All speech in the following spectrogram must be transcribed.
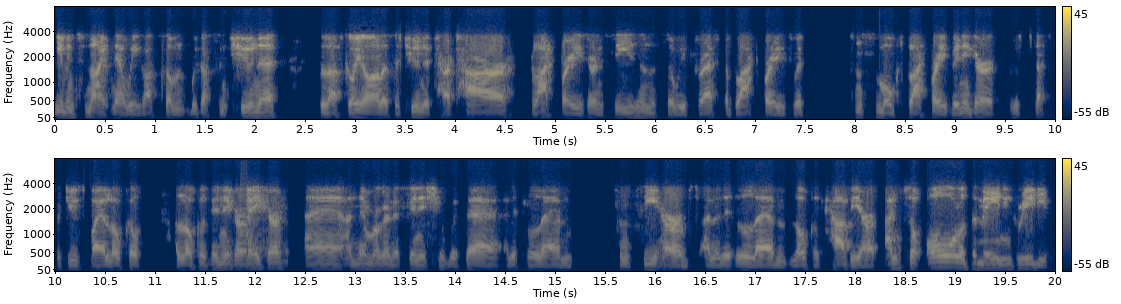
even tonight now we got some we got some tuna. So that's going on as a tuna tartare. Blackberries are in season, so we've dressed the blackberries with some smoked blackberry vinegar that's produced by a local a local vinegar maker, uh, and then we're going to finish it with uh, a little um, some sea herbs and a little um, local caviar. And so all of the main ingredients,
